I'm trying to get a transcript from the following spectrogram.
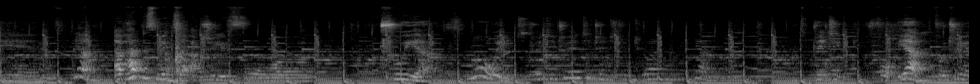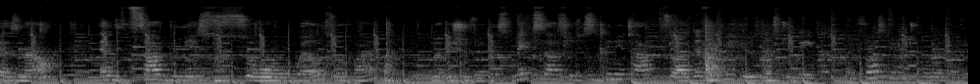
and yeah i've had this mixer actually for two years. No wait 2020 2021 yeah. 24 yeah for two years now. And it served me so well so far. No issues with this mixer so just clean it up. So i'll definitely use this to make my frosting tomorrow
